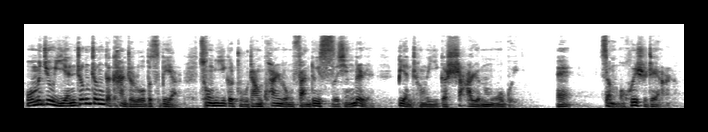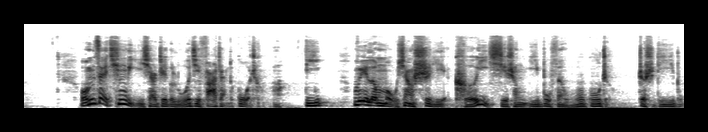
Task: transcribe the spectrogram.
我们就眼睁睁地看着罗伯斯庇尔从一个主张宽容、反对死刑的人，变成了一个杀人魔鬼。哎，怎么会是这样呢？我们再清理一下这个逻辑发展的过程啊。第一，为了某项事业，可以牺牲一部分无辜者，这是第一步。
